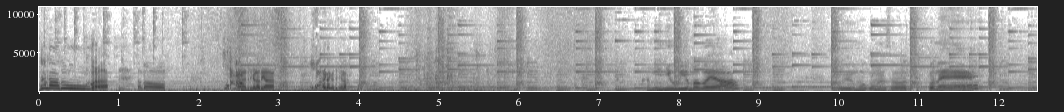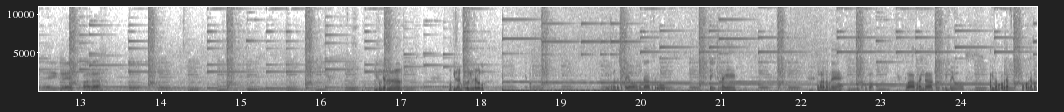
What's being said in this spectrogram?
나도. 와. 나도. 강민이 우유 먹어요? 우유 먹으면서 책 보네 아이고 예뻐라 이분들은 머리 달고 이거 사요 나 들고 땡사해 고맙네 와 그런가 또 있어요 아무도 보다 보다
